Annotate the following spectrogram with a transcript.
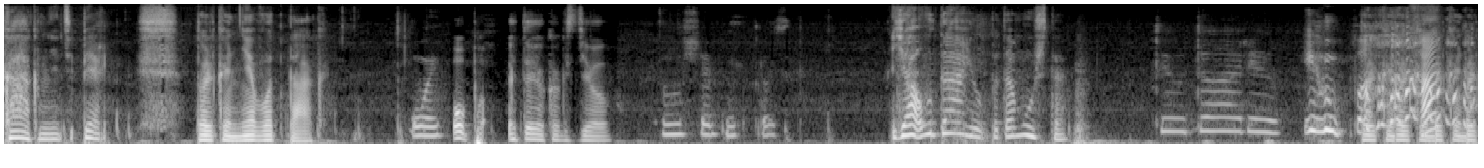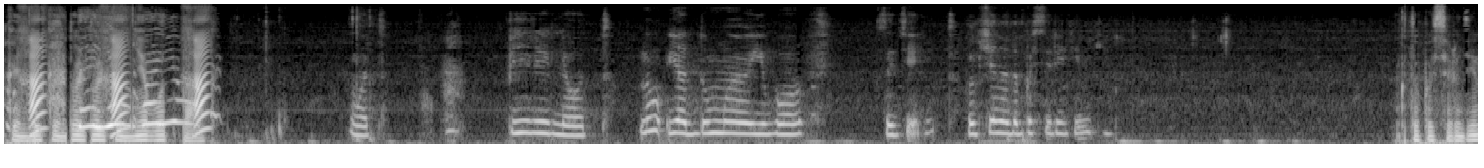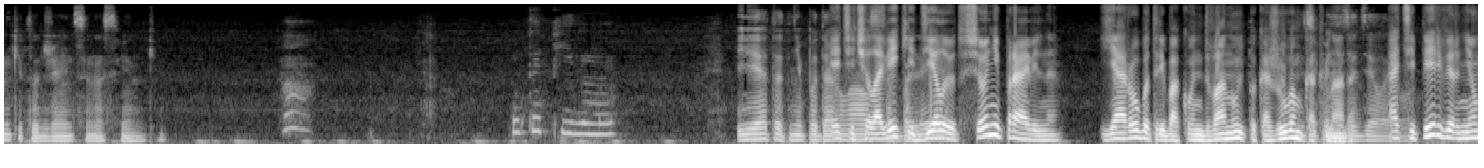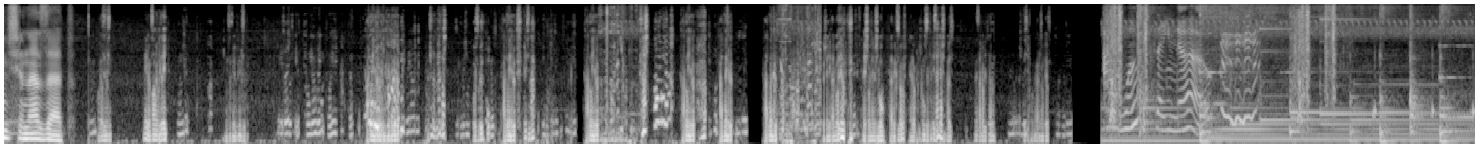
Как мне теперь? Только не вот так. Ой, Опа, это я как сделал? волшебник просто. Я ударил, потому что. Ты ударил и упал. Только, только, только, только, только, только, только не вот так. Вот. Перелет. Ну, я думаю, его заденет. Вообще надо посерединке. Кто посерединке, тот женится на свинке. Утопили мы. И этот не подорвался, Эти человеки блин. делают все неправильно. Я робот Рибаконь 2.0 покажу вам как Типа не надо. А теперь вернемся назад.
